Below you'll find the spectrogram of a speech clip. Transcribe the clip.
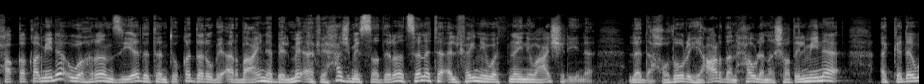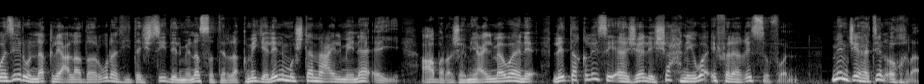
حقق ميناء وهران زيادة تقدر بأربعين بالمئة في حجم الصادرات سنة 2022 لدى حضوره عرضا حول نشاط الميناء. أكد وزير النقل على ضرورة تجسيد المنصة الرقمية للمجتمع المينائي عبر جميع الموانئ لتقليص آجال الشحن وإفراغ السفن. من جهة أخرى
